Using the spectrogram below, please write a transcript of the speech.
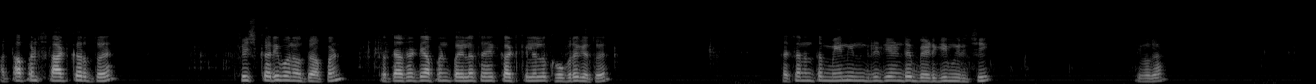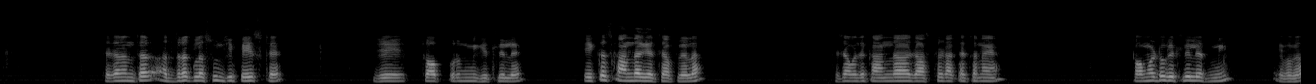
आता आपण स्टार्ट करतोय. फिश करी बनवतोय आपण. तर त्यासाठी आपण पहिलं तर हे कट केलेलं खोबरं घेतोय. त्याच्यानंतर मेन इन्ग्रेडियंट आहे बेडगी मिरची. ही बघा. त्याच्यानंतर अद्रक लसूणची पेस्ट आहे जे चॉप करून मी घेतलेलं आहे. एकच कांदा घ्यायचा आपल्याला. त्याच्यामध्ये कांदा जास्त टाकायचा नाही. टोमॅटो घेतलेले आहेत मी. हे बघा.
